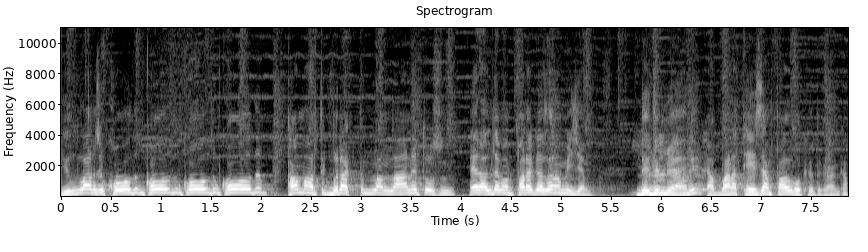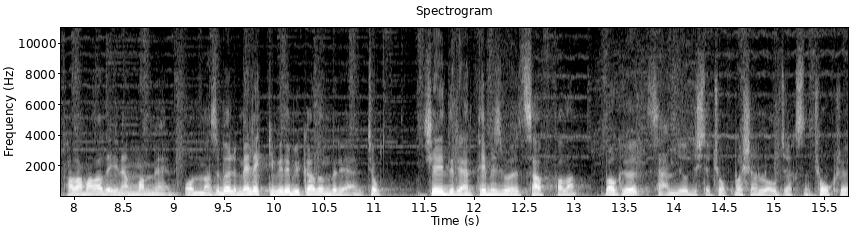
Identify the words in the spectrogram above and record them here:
yıllarca kovaladım kovaladım kovaladım kovaladım. Tam artık bıraktım lan lanet olsun. Herhalde ben para kazanamayacağım. Dedim yani. Ya bana teyzem falan bakıyordu kanka. Falan mala da inanmam yani. Ondan sonra böyle melek gibi de bir kadındır yani. Çok şeydir yani temiz böyle saf falan. Bakıyor sen diyordu işte çok başarılı olacaksın. Çok şey.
